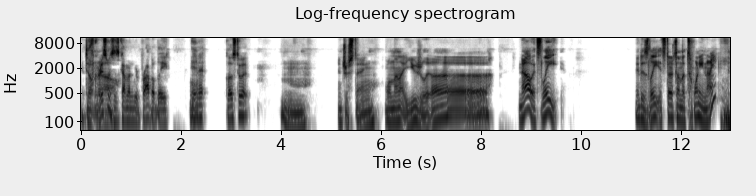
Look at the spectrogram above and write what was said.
I don't know. Christmas is coming. We're probably in it, close to it. Hmm. Interesting. Well, no, not usually. Uh, no, it's late. It is late. It starts on the 29th.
